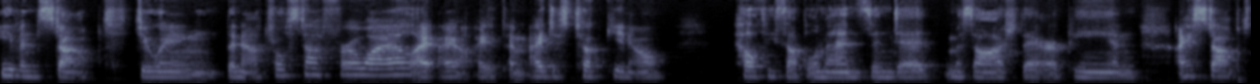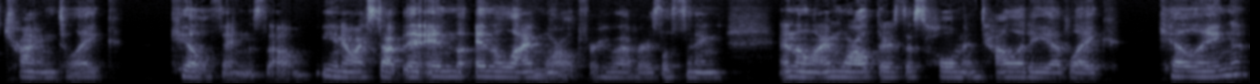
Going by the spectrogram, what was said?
even stopped doing the natural stuff for a while. I, I, I, I just took, you know, healthy supplements and did massage therapy. And I stopped trying to like kill things though. You know, I stopped in, in the, in the Lyme world for whoever is listening. In the Lyme world, there's this whole mentality of like killing.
